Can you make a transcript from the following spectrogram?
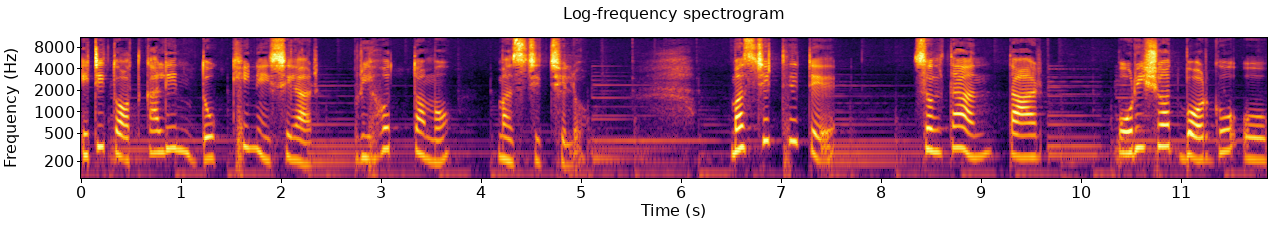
এটি তৎকালীন দক্ষিণ এশিয়ার বৃহত্তম মসজিদ ছিল। মসজিদটিতে সুলতান তার পরিষদ বর্গ ও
